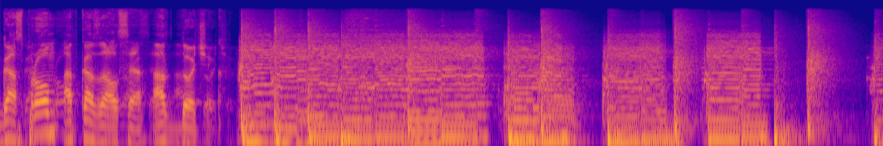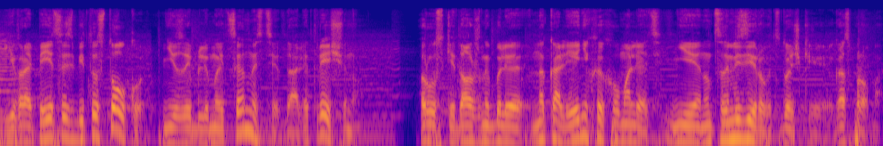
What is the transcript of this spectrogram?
Газпром отказался от дочек. Европейцы сбиты с толку, незыблемые ценности дали трещину. Русские должны были на коленях их умолять, не национализировать дочки «Газпрома».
